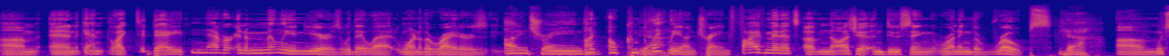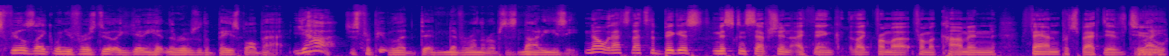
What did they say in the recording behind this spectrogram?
Um, and again, like today, never in a million years would they let one of the writers like, Untrained. un- oh, completely untrained. Five minutes of nausea-inducing running the ropes. Yeah. Um, Which feels like when you first do it, like you're getting hit in the ribs with a baseball bat. Yeah. Just for people that never run the ropes, it's not easy. No, that's that's the biggest misconception I think. Like from a from a common fan perspective, to Right.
